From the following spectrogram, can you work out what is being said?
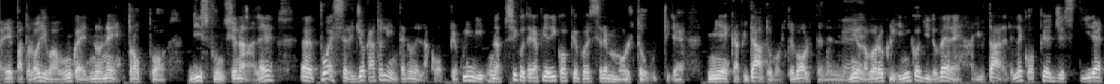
è patologico, ma comunque non è troppo disfunzionale, eh, può essere giocato all'interno della coppia. Quindi una psicoterapia di coppia può essere molto utile. Mi è capitato molte volte nel okay. mio lavoro clinico di dover aiutare delle coppie a gestire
